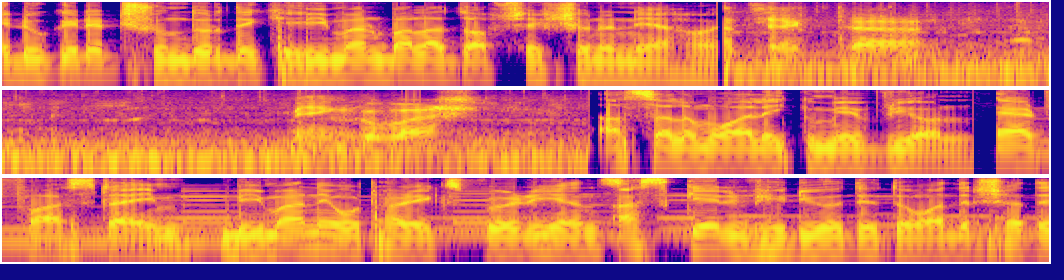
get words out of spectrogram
এডুকেটেড সুন্দর দেখে বিমানবালা জব সেকশনে নেওয়া হয়। আছে একটা ম্যাঙ্গো বার আসসালামু আলাইকুম এভরিওয়ান এট ফার্স্ট টাইম বিমানে ওঠার এক্সপেরিয়েন্স আজকের ভিডিওতে তোমাদের সাথে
